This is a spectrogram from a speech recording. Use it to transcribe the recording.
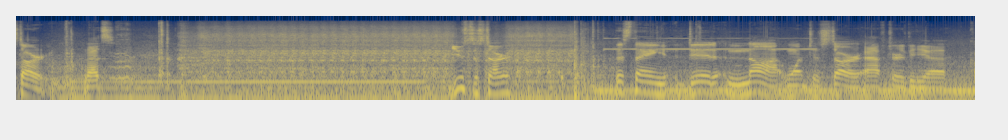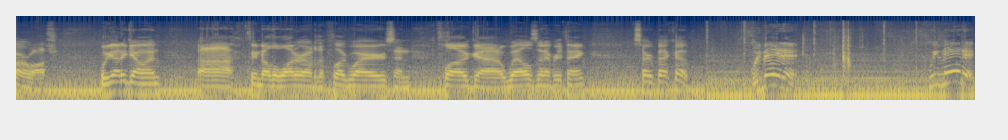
Start? That's used to start. This thing did not want to start after the uh, car wash. We got it going, uh, cleaned all the water out of the plug wires and plug uh, wells and everything. Started back up. We made it. We made it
